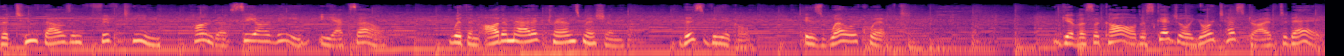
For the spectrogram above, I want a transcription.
the 2015 Honda CRV EXL. With an automatic transmission, this vehicle is well equipped. Give us a call to schedule your test drive today.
